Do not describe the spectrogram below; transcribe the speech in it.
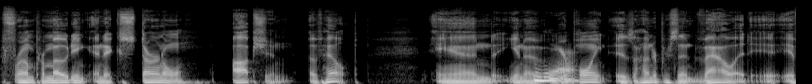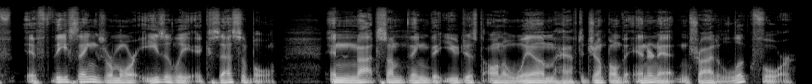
from promoting an external option of help. And you know yeah. your point is 100% valid. If if these things were more easily accessible, and not something that you just on a whim have to jump on the internet and try to look for.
